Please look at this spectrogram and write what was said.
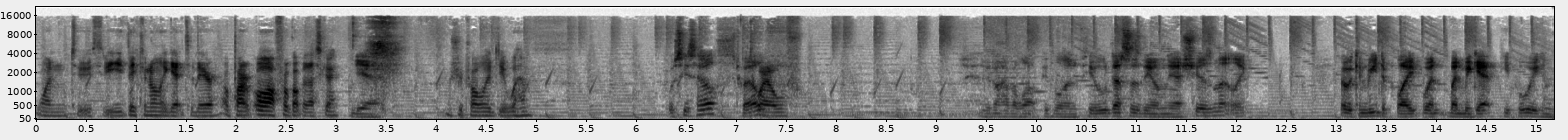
One, two, three. They can only get to there. Apart. Oh, I forgot about this guy. Yeah. We should probably deal with him. What's his health? Twelve. Twelve. We don't have a lot of people in the field. This is the only issue, isn't it? Like, but we can redeploy when when we get people. We can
